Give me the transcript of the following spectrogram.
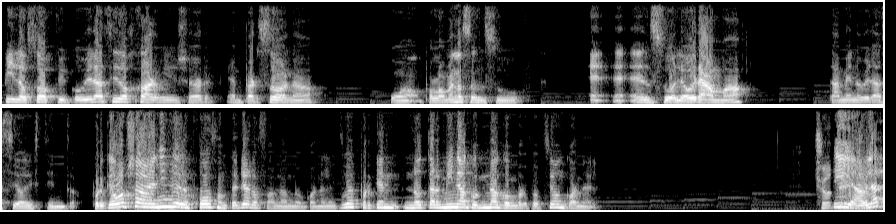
filosófico, hubiera sido Harbinger en persona, o por lo menos en su, en, en su holograma, también hubiera sido distinto. Porque vos ya venís de los juegos anteriores hablando con él, entonces ¿por qué no termina con una conversación con él? Yo Sí, te,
